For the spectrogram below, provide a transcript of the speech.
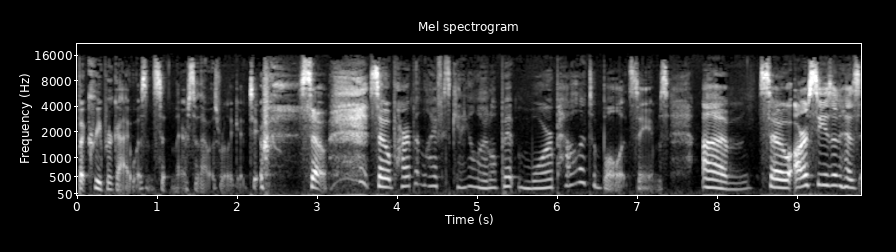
but creeper guy wasn't sitting there so that was really good too. So so apartment life is getting a little bit more palatable it seems. Um, so our season has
